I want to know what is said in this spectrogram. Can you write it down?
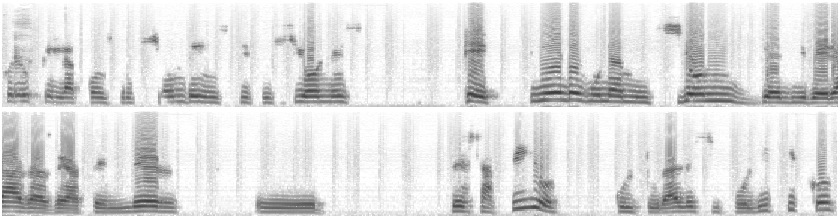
creo que la construcción de instituciones que tienen una misión deliberada de atender eh, desafíos culturales y políticos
